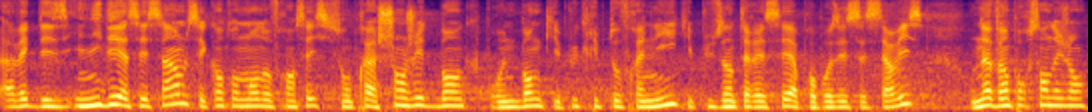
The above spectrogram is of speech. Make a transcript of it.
avec des, une idée assez simple, c'est quand on demande aux Français s'ils sont prêts à changer de banque pour une banque qui est plus crypto-friendly, qui est plus intéressée à proposer ses services, on a 20% des gens.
